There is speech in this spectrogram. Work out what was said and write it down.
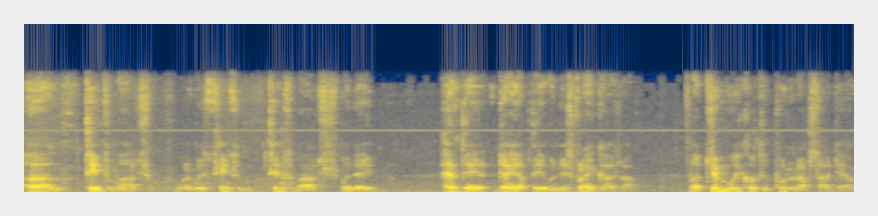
um, 10th of March, whatever it is, 10th of, 10th of March, when they have their day up there when this flag goes up. But Jim Weekwood to put it upside down.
